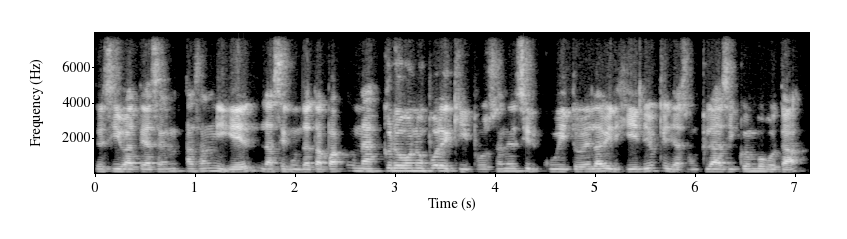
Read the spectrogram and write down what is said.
de Cibate a San, Miguel, la segunda etapa una crono por equipos en el circuito de la Virgilio, que ya es un clásico en Bogotá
